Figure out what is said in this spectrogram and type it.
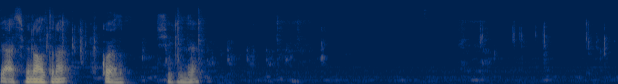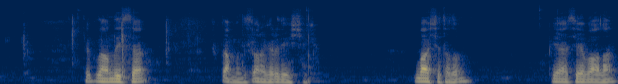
Yasemin altına koyalım. Bu şekilde. Tıklandıysa tıklanmadıysa ona göre değişecek. Başlatalım. PLC'ye bağlan.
